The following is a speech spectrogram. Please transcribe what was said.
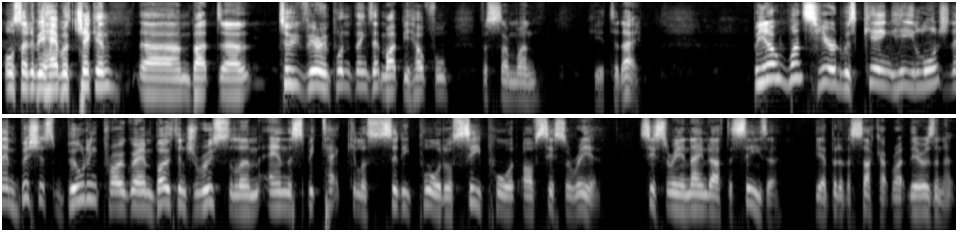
Also to be had with chicken. Um, but uh, two very important things that might be helpful for someone here today. But you know, once Herod was king, he launched an ambitious building program both in Jerusalem and the spectacular city port or seaport of Caesarea. Caesarea named after Caesar. Yeah, a bit of a suck up right there, isn't it?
